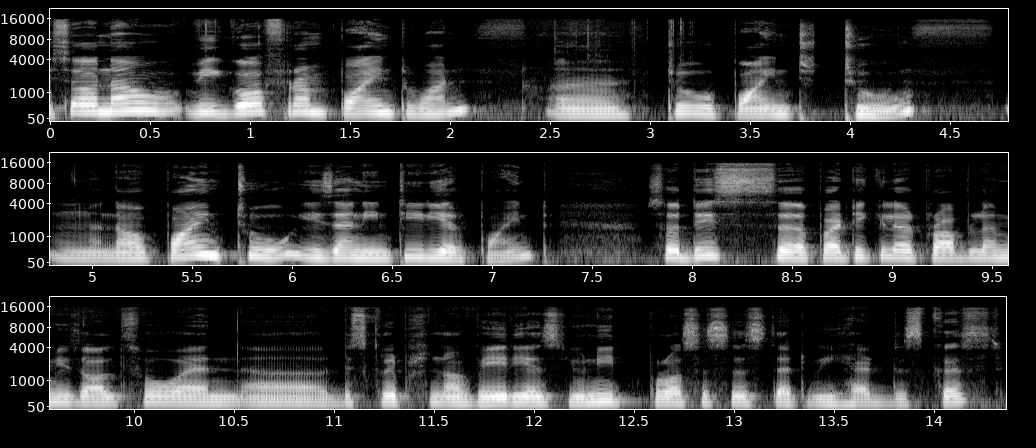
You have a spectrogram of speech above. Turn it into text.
so now we go from point 1 uh, to point 2 Mm, now point 2 is an interior point. So, this uh, particular problem is also an uh, description of various unit processes that we had discussed.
